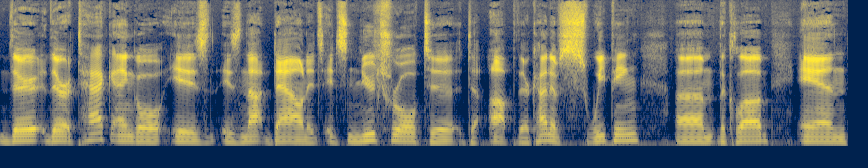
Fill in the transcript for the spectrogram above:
their their attack angle is is not down. It's it's neutral to to up. They're kind of sweeping um, the club, and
